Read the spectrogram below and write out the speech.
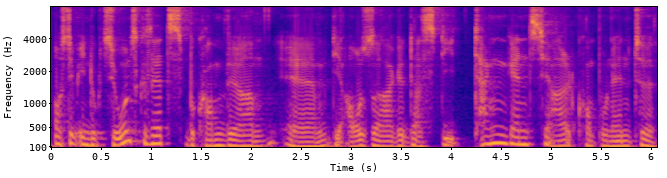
aus dem Induktionsgesetz bekommen wir ähm, die Aussage, dass die Tangentialkomponente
